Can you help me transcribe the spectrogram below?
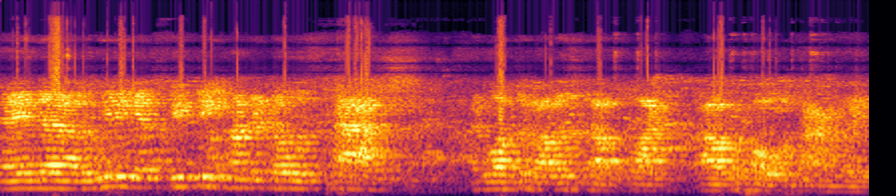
And uh, the winner gets $1,500 cash and lots of other stuff like alcohol apparently.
